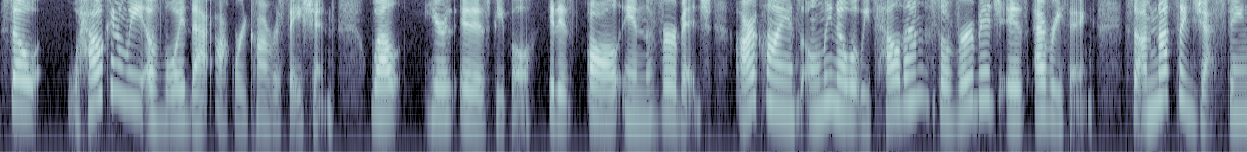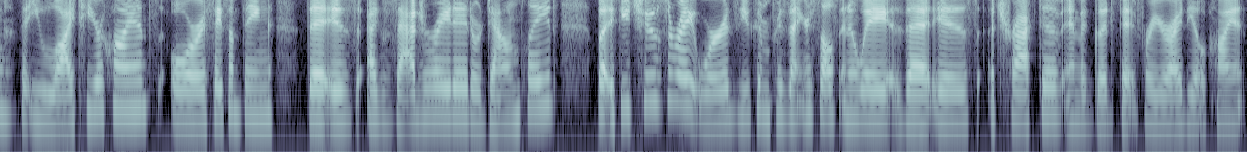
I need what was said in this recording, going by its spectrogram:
So, how can we avoid that awkward conversation? Well, here it is, people. It is all in the verbiage. Our clients only know what we tell them, so verbiage is everything. So I'm not suggesting that you lie to your clients or say something that is exaggerated or downplayed, but if you choose the right words, you can present yourself in a way that is attractive and a good fit for your ideal client.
